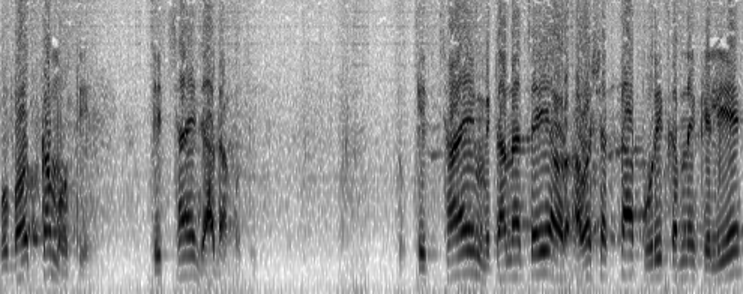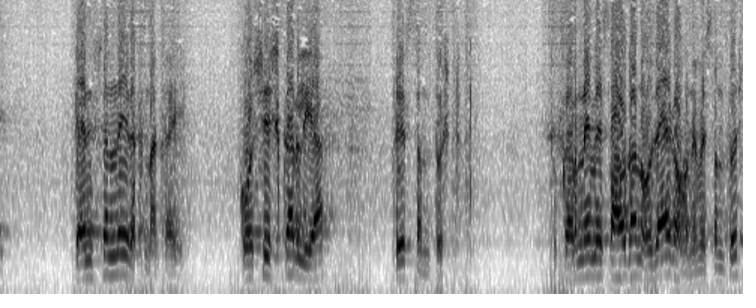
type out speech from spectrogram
वो बहुत कम होती है। इच्छाएँ ज़्यादा होती है। तो इच्छाएँ मिटाना चाहिए और आवश्यकता पूरी करने के लिए टेंशन नहीं रखना चाहिए। कोशिश कर लिया, फिर संतुष्ट। तो करने में सावधान हो जाएगा, होने में संतुष्ट।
